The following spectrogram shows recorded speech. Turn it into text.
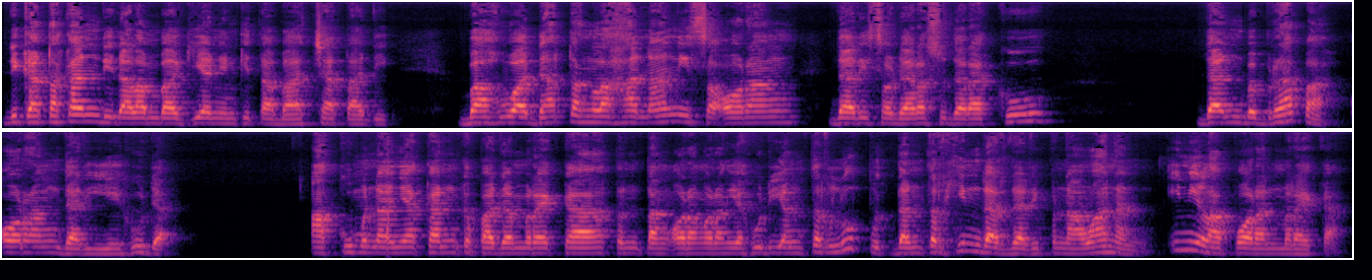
Dikatakan di dalam bagian yang kita baca tadi, bahwa datanglah Hanani seorang dari saudara-saudaraku dan beberapa orang dari Yehuda. Aku menanyakan kepada mereka tentang orang-orang Yahudi yang terluput dan terhindar dari penawanan. Ini laporan mereka.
